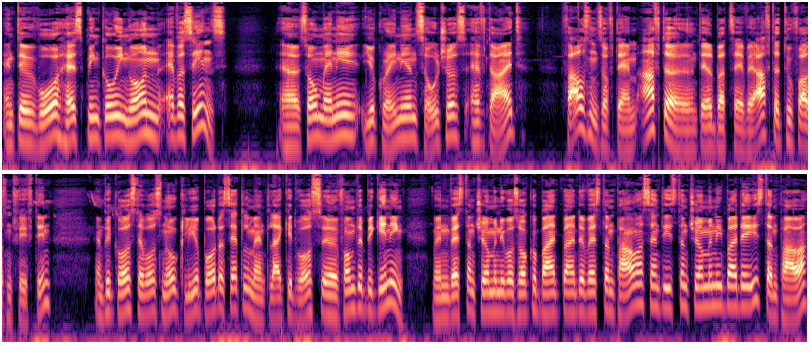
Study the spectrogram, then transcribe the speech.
And the war has been going on ever since. Uh, so many Ukrainian soldiers have died, thousands of them, after Debaltseve, after 2015, and because there was no clear border settlement like it was uh, from the beginning when Western Germany was occupied by the Western powers and Eastern Germany by the Eastern power,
